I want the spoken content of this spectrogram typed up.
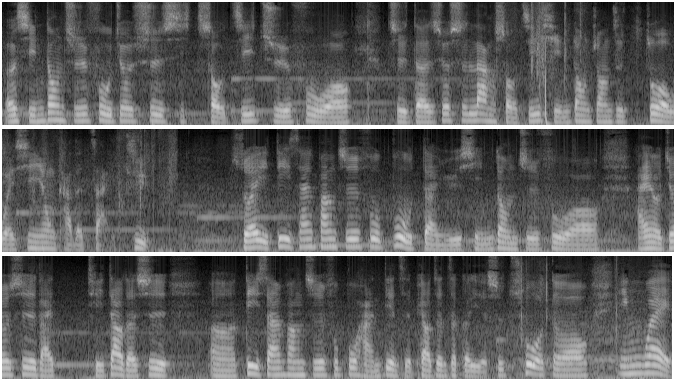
而行动支付就是手机支付哦，指的就是让手机行动装置作为信用卡的载具。所以第三方支付不等于行动支付哦。还有就是来提到的是，呃，第三方支付不含电子票证，这个也是错的哦，因为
